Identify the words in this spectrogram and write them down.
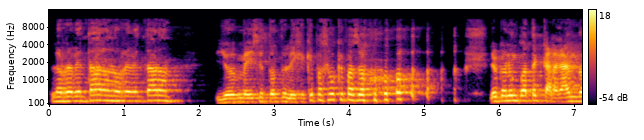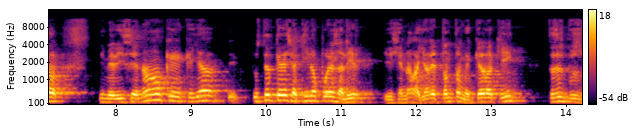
Lo reventaron, lo reventaron. Y yo me hice tonto y le dije, ¿qué pasó? ¿Qué pasó? yo con un cuate cargando. Y me dice, no, que, que ya, usted quédese aquí, no puede salir. Y dije, no, yo de tonto me quedo aquí. Entonces, pues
